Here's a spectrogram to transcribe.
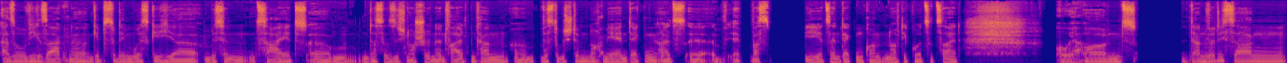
also wie gesagt, ne, gibst du dem Whisky hier ein bisschen Zeit, ähm, dass er sich noch schön entfalten kann, ähm, wirst du bestimmt noch mehr entdecken, als äh, was wir jetzt entdecken konnten auf die kurze Zeit. Oh ja. Und dann würde ich sagen,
